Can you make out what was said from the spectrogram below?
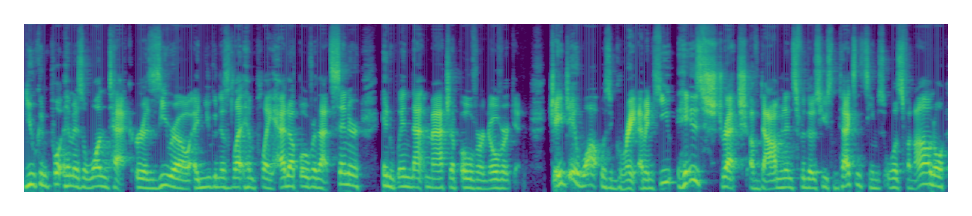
you can put him as a one tech or a zero, and you can just let him play head up over that center and win that matchup over and over again. JJ Watt was great. I mean, he his stretch of dominance for those Houston Texans teams was phenomenal,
